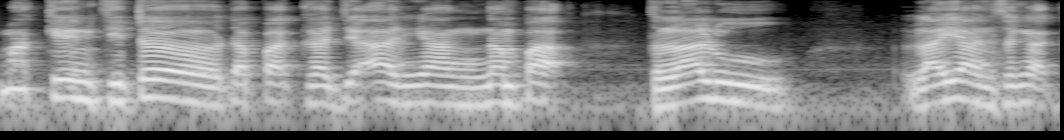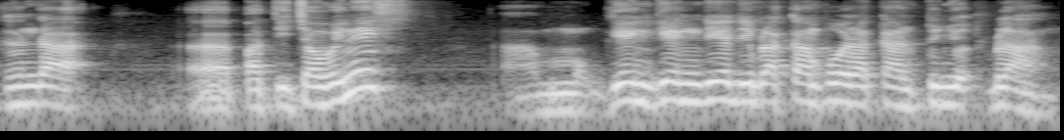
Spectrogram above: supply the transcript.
Makin kita dapat kerajaan yang nampak terlalu layan sangat kehendak uh, parti Chauvinis uh, geng-geng dia di belakang pun akan tunjuk belang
